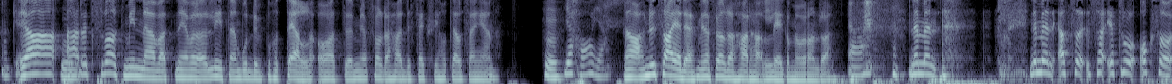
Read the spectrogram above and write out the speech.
okej. Okay. Jag mm. har ett svagt minne av att när jag var liten bodde på hotell och att mina föräldrar hade sex i hotellsängen. Mm. Jaha, ja. Ja, nu sa jag det. Mina föräldrar har legat med varandra. Ja. Nej men, Nej men alltså, så jag tror också,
